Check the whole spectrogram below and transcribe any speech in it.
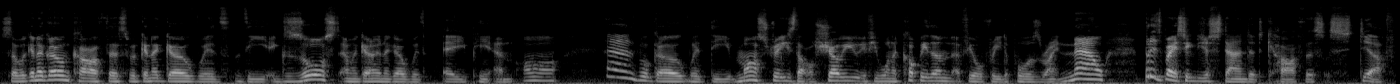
So we're going to go on Karthus, we're going to go with the Exhaust, and we're going to go with APMR. And we'll go with the masteries that I'll show you. If you want to copy them, feel free to pause right now. But it's basically just standard Karthus stuff.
